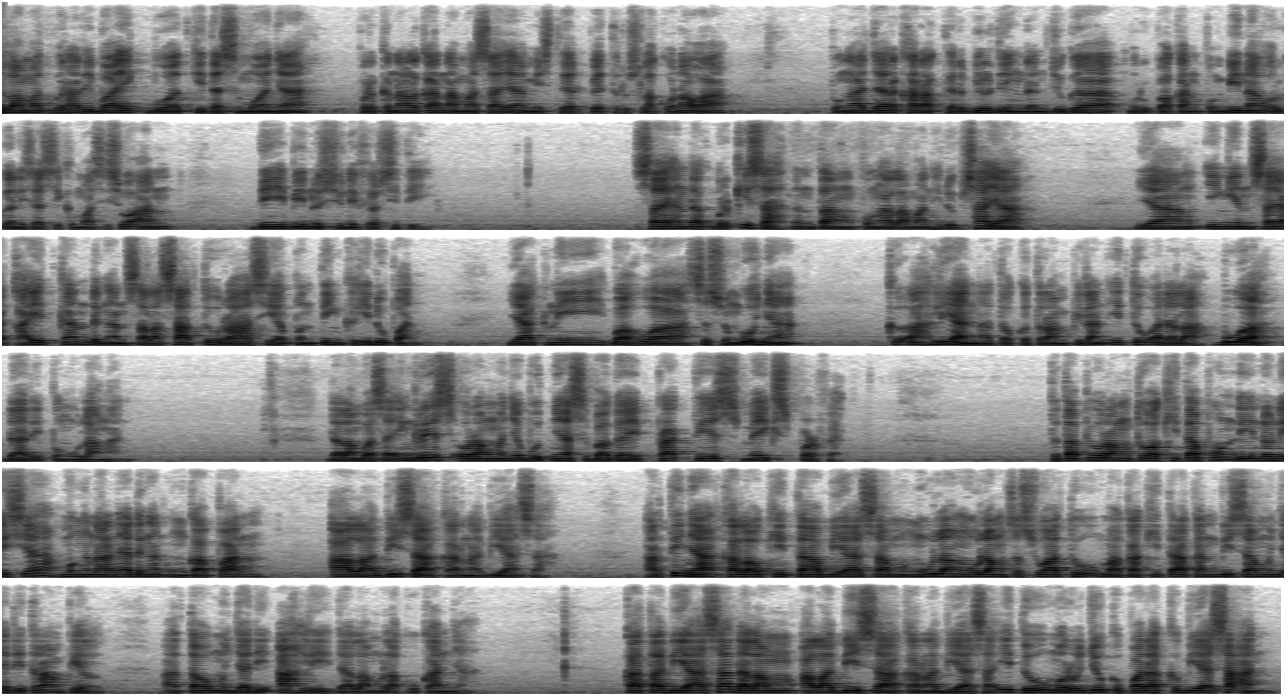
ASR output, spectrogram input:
Selamat berhari baik buat kita semuanya. Perkenalkan nama saya Mr. Petrus Lakonawa, pengajar karakter building dan juga merupakan pembina organisasi kemahasiswaan di Binus University. Saya hendak berkisah tentang pengalaman hidup saya yang ingin saya kaitkan dengan salah satu rahasia penting kehidupan, yakni bahwa sesungguhnya keahlian atau keterampilan itu adalah buah dari pengulangan. Dalam bahasa Inggris, orang menyebutnya sebagai practice makes perfect. Tetapi orang tua kita pun di Indonesia mengenalnya dengan ungkapan ala bisa karena biasa. Artinya, kalau kita biasa mengulang-ulang sesuatu, maka kita akan bisa menjadi terampil atau menjadi ahli dalam melakukannya. Kata biasa dalam ala bisa karena biasa itu merujuk kepada kebiasaan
